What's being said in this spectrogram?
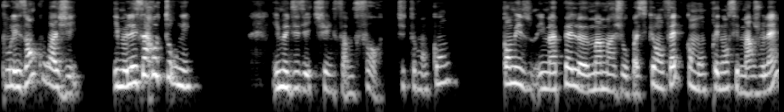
pour les encourager. Il me les a retournés. Il me disait, tu es une femme forte. Tu te rends compte? Comme il, m'appelle euh, Jo, parce qu'en fait, comme mon prénom c'est Marjolaine,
